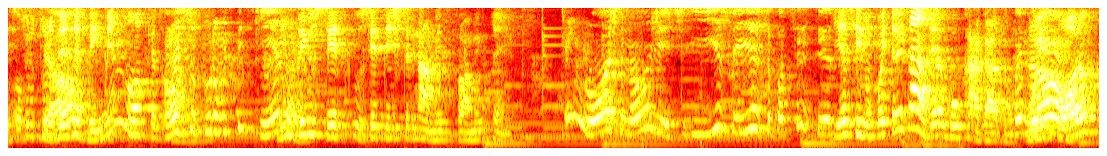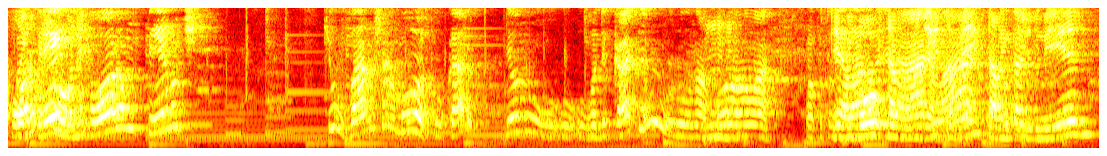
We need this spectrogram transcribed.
estrutura oficial. deles é bem menor do que a do É uma estrutura muito pequena. Não tem o, C, o CT de treinamento que o Flamengo tem. Tem lógica, não, gente. E isso aí, você pode ter certeza. E assim, não foi 3x0 gol cagado, não. Foi, Foi, não. fora, Foi fora o três, show, né? fora um pênalti que o VAR não chamou, que o cara deu no. O o Rodrigo Caio deu no- na Hum. bola uma, uma Teve cotovelada gol que tava impedido também, que tava impedido. mesmo.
